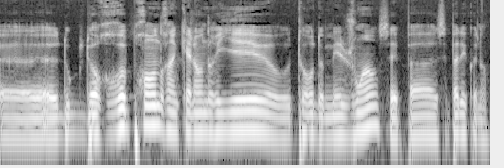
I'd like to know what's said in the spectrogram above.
Euh, donc de reprendre un calendrier autour de mai-juin, c'est pas, c'est pas déconnant.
